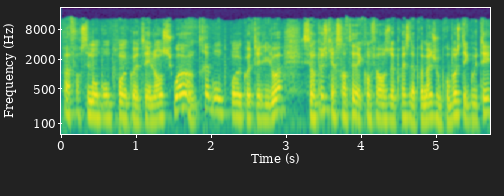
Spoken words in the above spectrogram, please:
pas forcément bon point côté Lensois, un très bon point côté Lillois. C'est un peu ce qui ressortait des conférences de presse d'après match. Je vous propose d'écouter.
